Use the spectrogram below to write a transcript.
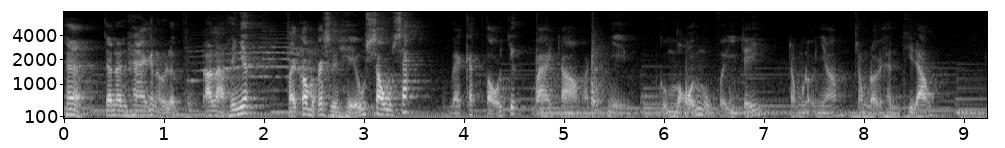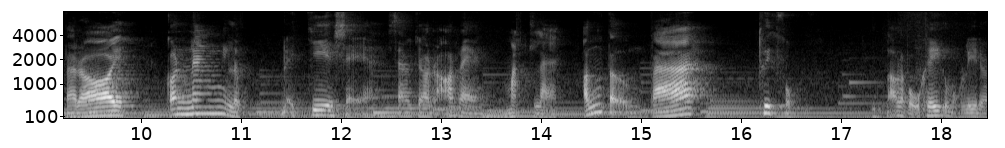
Ha, cho nên hai cái nội lực. Đó là thứ nhất, phải có một cái sự hiểu sâu sắc về cách tổ chức, vai trò và trách nhiệm của mỗi một vị trí trong đội nhóm, trong đội hình thi đấu. Và rồi, có năng lực để chia sẻ sao cho rõ ràng, mạch lạc, ấn tượng và thuyết phục. Đó là vũ khí của một leader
